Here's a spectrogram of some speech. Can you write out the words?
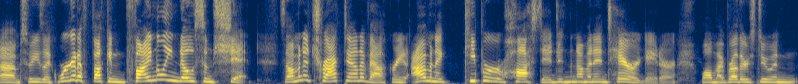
Um, so he's like, we're gonna fucking finally know some shit. So I'm gonna track down a Valkyrie. And I'm gonna keep her hostage, and then I'm gonna interrogate her while my brother's doing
